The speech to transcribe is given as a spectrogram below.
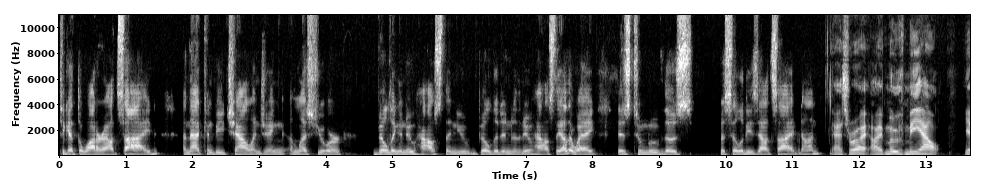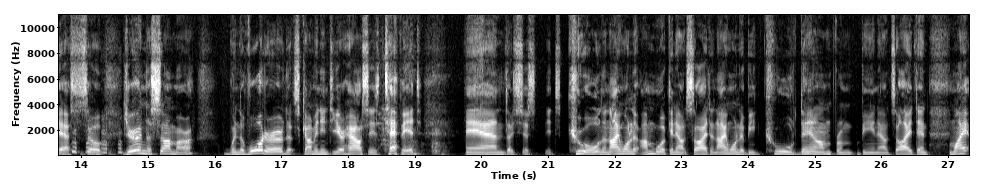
to get the water outside, and that can be challenging unless you're building a new house, then you build it into the new house. The other way is to move those facilities outside. Don? That's right. I've moved me out. Yes. So during the summer, when the water that's coming into your house is tepid and it's just it's cool and I want to I'm working outside and I want to be cooled down from being outside. Then my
